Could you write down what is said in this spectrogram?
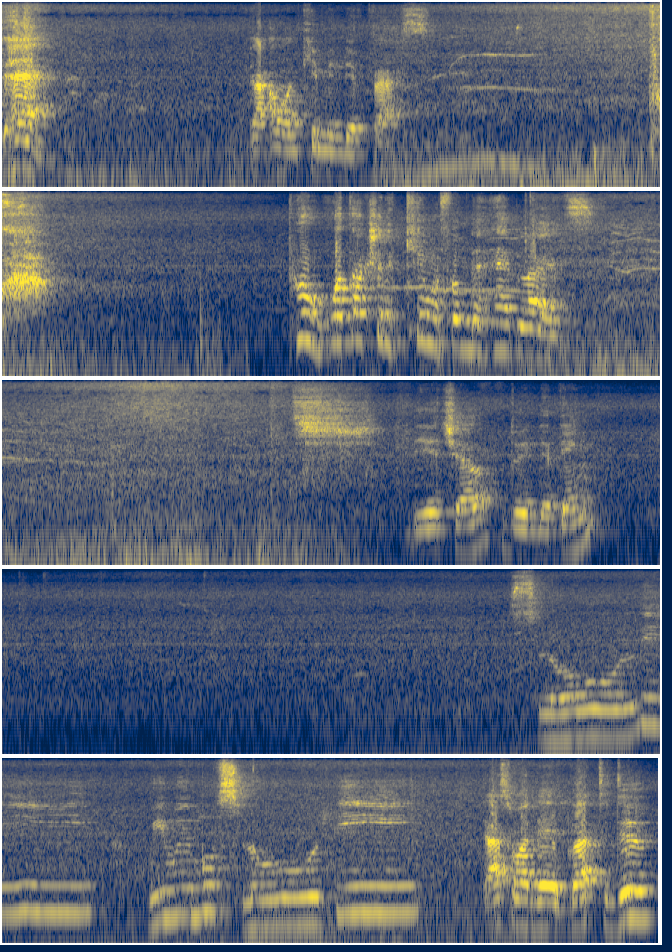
Damn! That one came in there fast. Bro, what actually came from the headlights? DHL doing the thing. Slowly, we will move slowly. That's what they've got to do.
